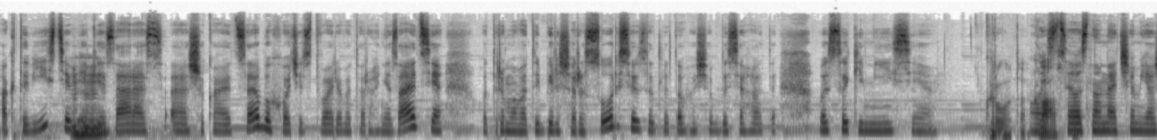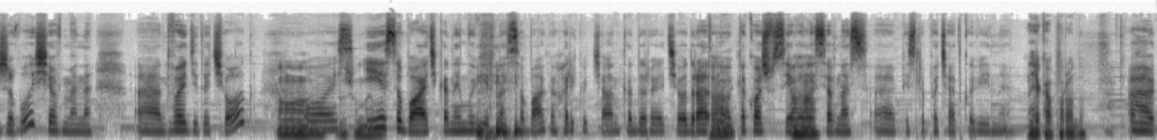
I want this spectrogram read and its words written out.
активістів, Мгм. які зараз е, шукають себе, хочуть створювати організації, отримувати більше ресурсів для того, щоб досягати високі місії. Круто, Ось класно. це основне, чим я живу. Ще в мене е, двоє діточок. А, Ось і собачка, неймовірна собака, харківчанка, до речі, одразу Так. ну, також з'явилася в нас е, після початку війни. Яка порода? Е,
